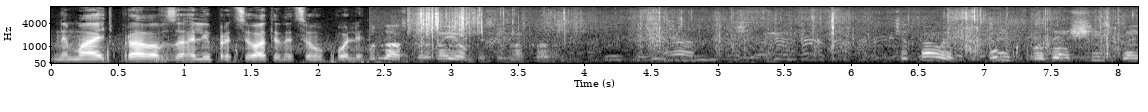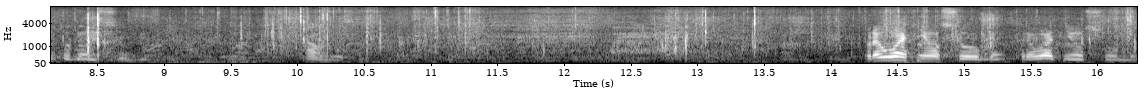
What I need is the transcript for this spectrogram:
не мають права взагалі працювати на цьому полі. Будь ласка, ознайомтеся з наказом. Читали пункт 1.6, пункт 1.7. Приватні особи, приватні особи,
